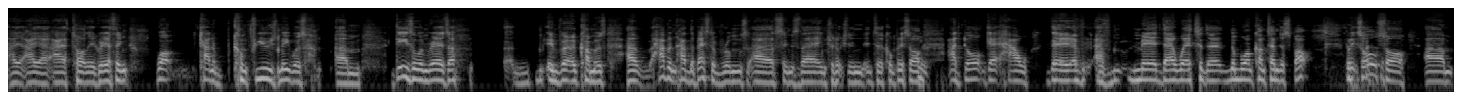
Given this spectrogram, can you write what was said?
I I, uh, I totally agree. I think what kind of confused me was um, Diesel and Razor inverted commas have, haven't had the best of runs uh, since their introduction into the company. So mm. I don't get how they have, have, made their way to the number one contender spot. But it's also um,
